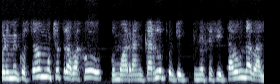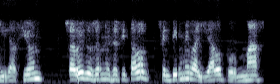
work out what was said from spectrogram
pero me costaba mucho trabajo como arrancarlo porque necesitaba una validación ¿sabes? O sea, necesitaba sentirme validado por más.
